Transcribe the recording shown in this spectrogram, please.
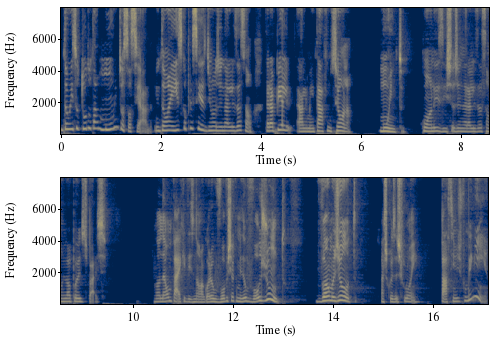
Então, isso tudo está muito associado. Então, é isso que eu preciso de uma generalização. Terapia ali- alimentar funciona muito quando existe a generalização e o apoio dos pais. Quando é um pai que diz, não, agora eu vou vestir a camisa, eu vou junto. Vamos junto. As coisas fluem. Passinho de formiguinha.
